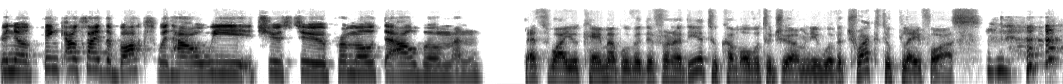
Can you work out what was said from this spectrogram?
you know think outside the box with how we choose to promote the album and. That's why you came up with a different idea to come over to Germany with a truck to play for us.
